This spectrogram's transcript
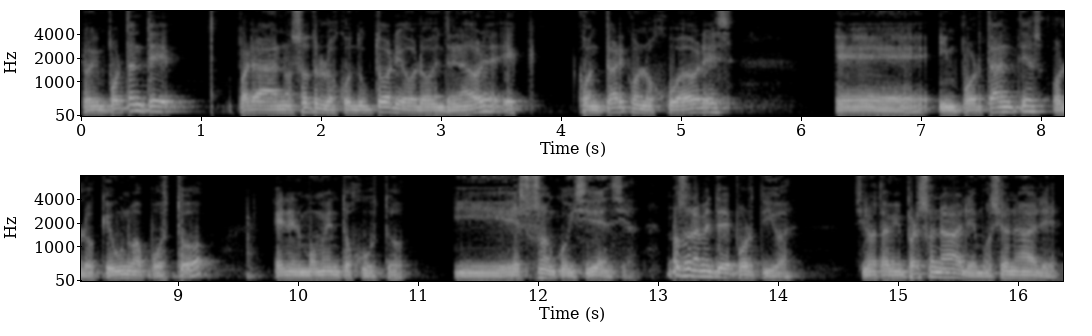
lo importante para nosotros los conductores o los entrenadores es contar con los jugadores importantes o los que uno apostó en el momento justo. Y eso son coincidencias, no solamente deportivas, sino también personales, emocionales.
